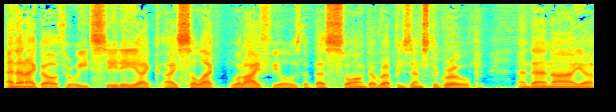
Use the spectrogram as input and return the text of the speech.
And then I go through each CD. I, I select what I feel is the best song that represents the group and then I, uh,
